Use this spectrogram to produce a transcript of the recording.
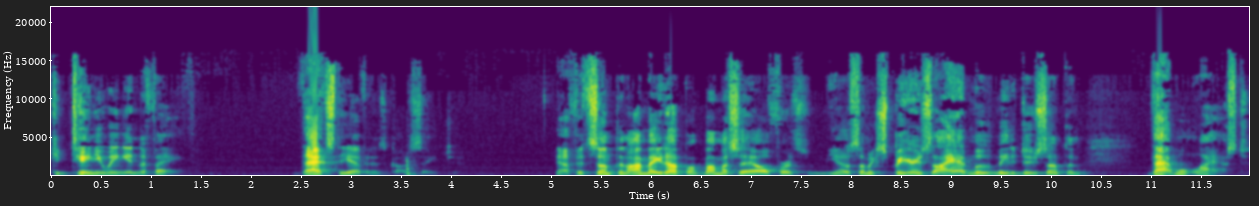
Continuing in the faith. That's the evidence God saved you. Now, if it's something I made up by myself or, you know, some experience I had moved me to do something, that won't last.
